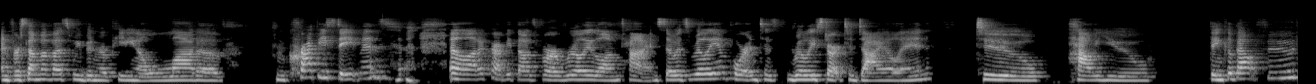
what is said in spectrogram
And for some of us, we've been repeating a lot of crappy statements and a lot of crappy thoughts for a really long time. So it's really important to really start to dial in to how you think about food.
